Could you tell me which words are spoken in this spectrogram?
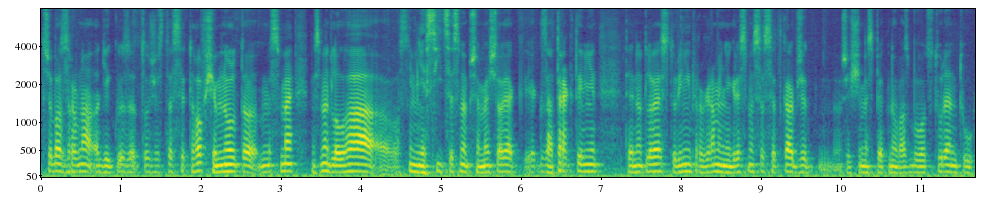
třeba zrovna a děkuji za to, že jste si toho všimnul. To, my, jsme, my jsme dlouhá vlastně měsíce jsme přemýšleli, jak, jak zatraktivnit ty jednotlivé studijní studijní programy. Někde jsme se setkali, že řešíme zpětnou vazbu od studentů, uh,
